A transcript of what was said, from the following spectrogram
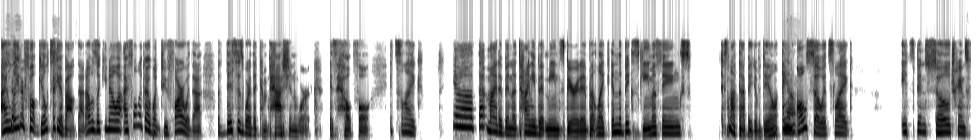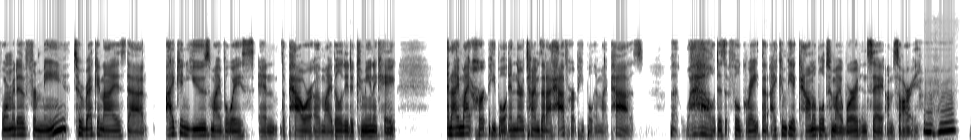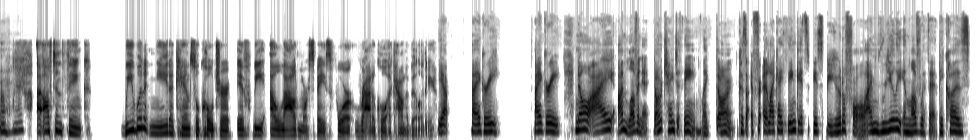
I later felt guilty about that. I was like, you know what? I felt like I went too far with that. But this is where the compassion work is helpful. It's like, yeah, that might have been a tiny bit mean spirited, but like in the big scheme of things, it's not that big of a deal. And No. also, it's like, it's been so transformative for me to recognize that I can use my voice and the power of my ability to communicate. And I might hurt people, and there are times that I have hurt people in my past. But wow, does it feel great that I can be accountable to my word and say, I'm sorry? Mm-hmm. Mm-hmm. I often think we wouldn't need a cancel culture if we allowed more space for radical accountability. Yep, I agree. I agree. No, I I'm loving it. Don't change a thing. Like don't because I like I think it's it's beautiful. I'm really in love with it because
